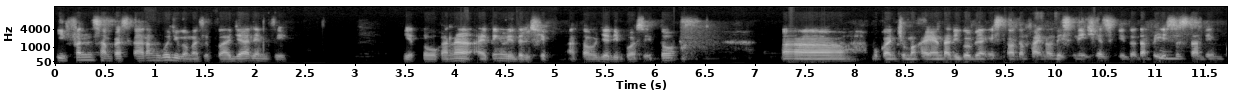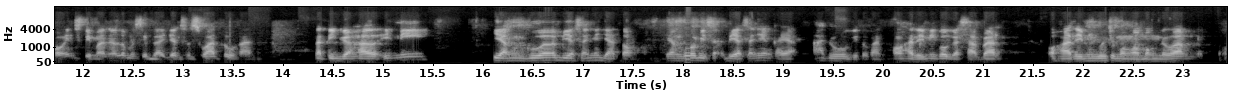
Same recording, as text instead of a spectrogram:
even sampai sekarang gue juga masih pelajarin sih. Gitu karena I think leadership atau jadi bos itu eh, bukan cuma kayak yang tadi gue bilang it's not a final destination gitu, tapi it's a starting points di mana lo mesti belajar sesuatu kan. Nah tiga hal ini yang gue biasanya jatuh, yang gue bisa biasanya yang kayak aduh gitu kan, oh hari ini gue gak sabar, oh hari ini gue cuma ngomong doang gitu.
